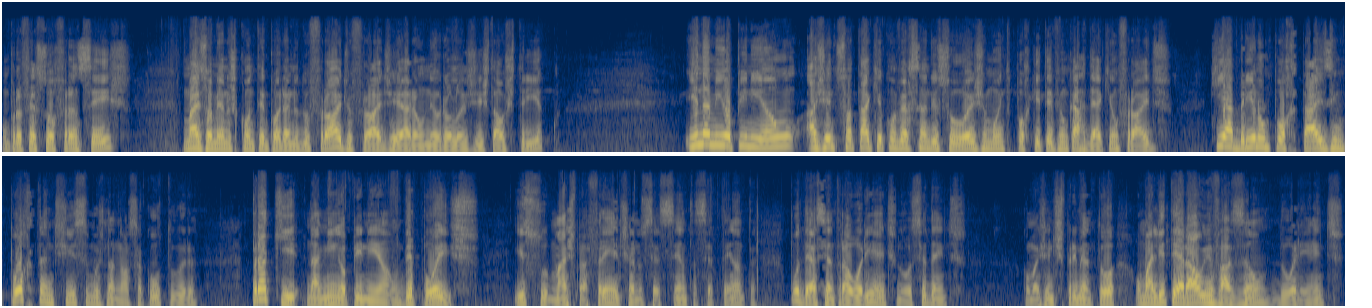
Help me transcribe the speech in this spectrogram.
Um professor francês mais ou menos contemporâneo do Freud. O Freud era um neurologista austríaco. E, na minha opinião, a gente só está aqui conversando isso hoje muito porque teve um Kardec e um Freud que abriram portais importantíssimos na nossa cultura para que, na minha opinião, depois, isso mais para frente, anos 60, 70, pudesse entrar o Oriente no Ocidente. Como a gente experimentou uma literal invasão do Oriente,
